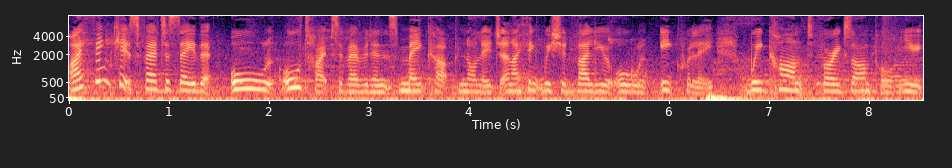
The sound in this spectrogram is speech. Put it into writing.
I think it's fair to say that all, all types of evidence make up knowledge, and I think we should value all equally. We can't, for example, you,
